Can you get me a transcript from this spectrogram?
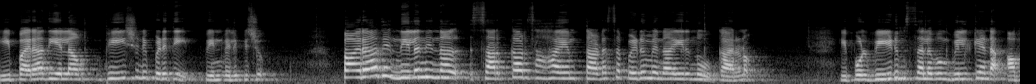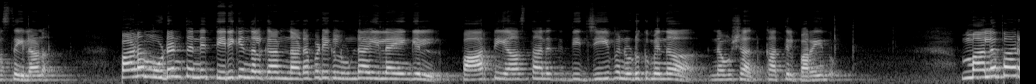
ഈ പരാതിയെല്ലാം ഭീഷണിപ്പെടുത്തി പിൻവലിപ്പിച്ചു. പരാതി നിലനിന്നാൽ സർക്കാർ സഹായം തടസ്സപ്പെടുമെന്നായിരുന്നു കാരണം. ഇപ്പോൾ വീടും സ്ഥലവും വിൽക്കേണ്ട അവസ്ഥയിലാണ്. പണം ഉടൻ തന്നെ തിരികെ നൽകാൻ നടപടികൾ ഉണ്ടായില്ല എങ്കിൽ പാർട്ടി ആസ്ഥാനത്തെത്തി ജീവൻ ഒടുക്കുമെന്ന് നൌഷാദ് കത്തിൽ പറയുന്നു. മലബാർ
